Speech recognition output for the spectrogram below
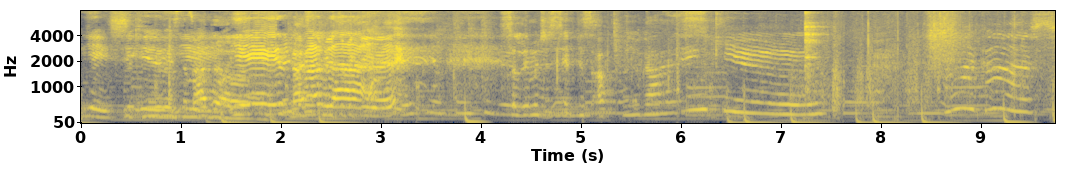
Yes, yeah, she is. is the mother. Yes, nice mother. To meet you, eh? So let me just set this up for you guys. Thank you my gosh.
